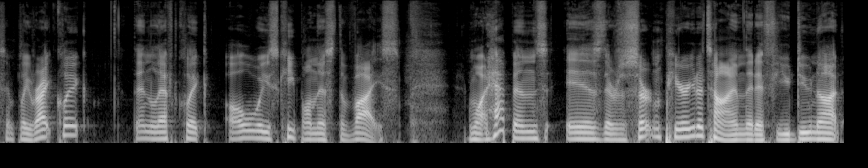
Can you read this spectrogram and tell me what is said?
simply right click, then left click always keep on this device. And what happens is there's a certain period of time that if you do not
